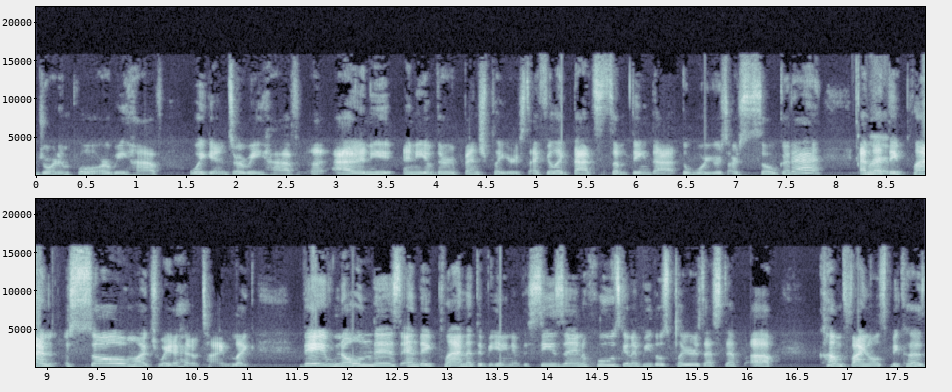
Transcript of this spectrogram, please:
Jordan Poole or we have Wiggins or we have uh, any any of their bench players. I feel like that's something that the Warriors are so good at and right. that they plan so much way ahead of time. Like they've known this and they plan at the beginning of the season who's going to be those players that step up come finals because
